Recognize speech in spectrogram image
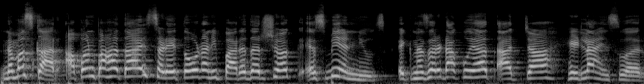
नमस्कार आपण पाहताय सडेतोड आणि पारदर्शक एस बी एन न्यूज एक नजर टाकूयात आजच्या हेडलाईन्सवर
